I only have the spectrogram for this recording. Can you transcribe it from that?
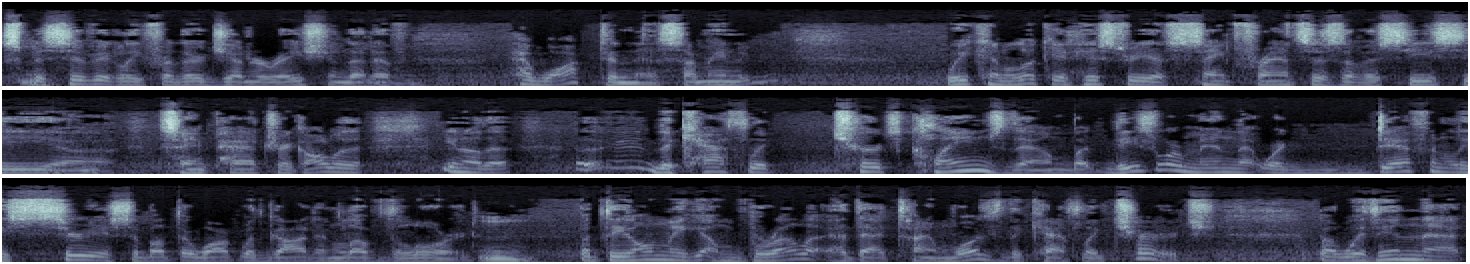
specifically for their generation that have have walked in this. I mean, we can look at history of Saint Francis of Assisi, uh, Saint Patrick, all of the, you know, the the Catholic Church claims them, but these were men that were definitely serious about their walk with God and loved the Lord. But the only umbrella at that time was the Catholic Church. But within that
